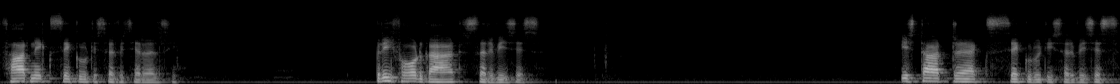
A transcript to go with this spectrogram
Farnex Security Service LLC, Preferred Guard Services, Star Trek Security Services.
